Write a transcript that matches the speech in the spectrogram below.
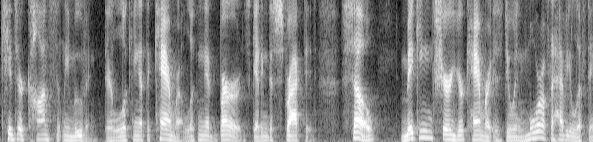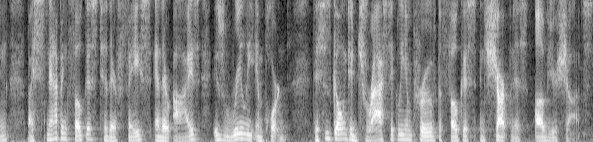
Kids are constantly moving. They're looking at the camera, looking at birds, getting distracted. So, making sure your camera is doing more of the heavy lifting by snapping focus to their face and their eyes is really important. This is going to drastically improve the focus and sharpness of your shots.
